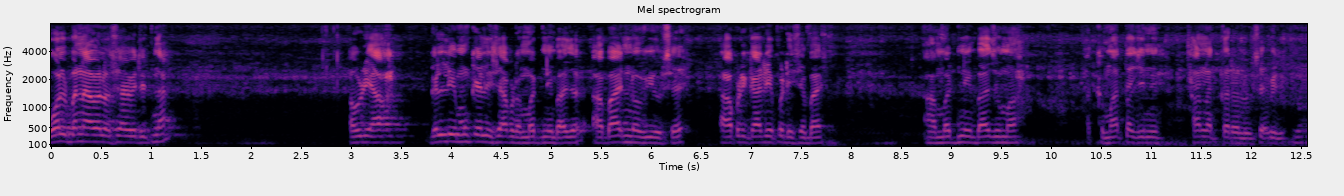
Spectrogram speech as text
હોલ બનાવેલો છે આવી રીતના. આવડી આ ગલ્લી મૂકેલી છે આપણા મઢની બાજુ. આ બહારનો વ્યૂ છે. આ આપણી ગાડી પડી છે બહાર. આ મઢની બાજુમાં આખું માતાજીની સ્થાનક કરેલું છે આવી રીતનું.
